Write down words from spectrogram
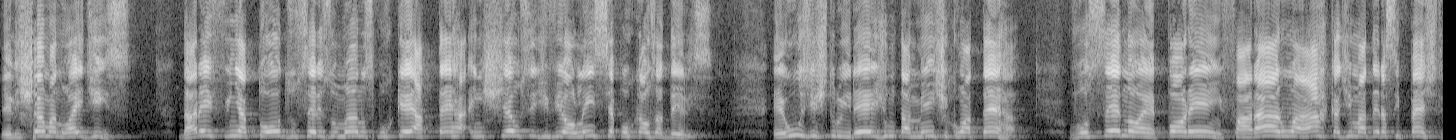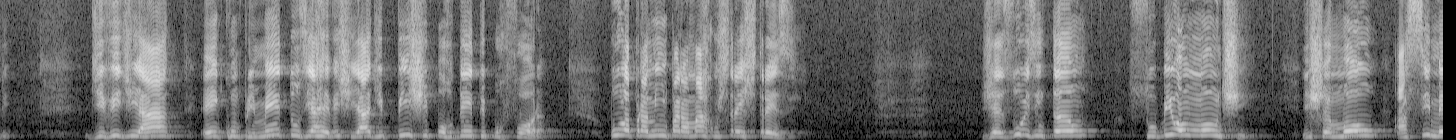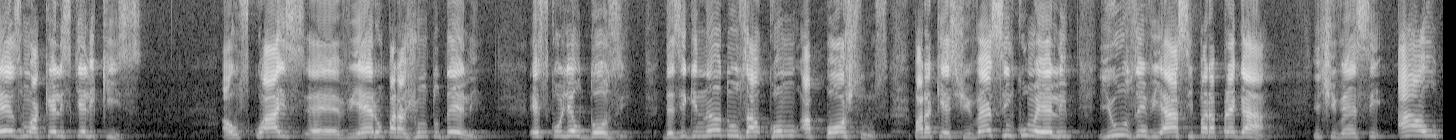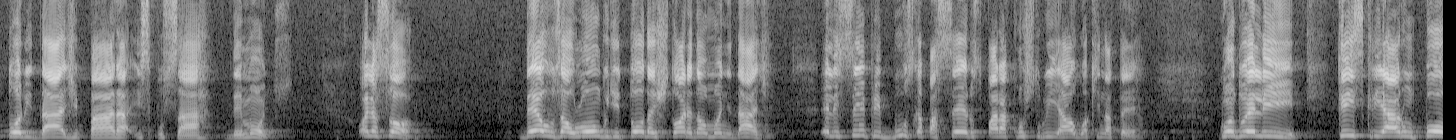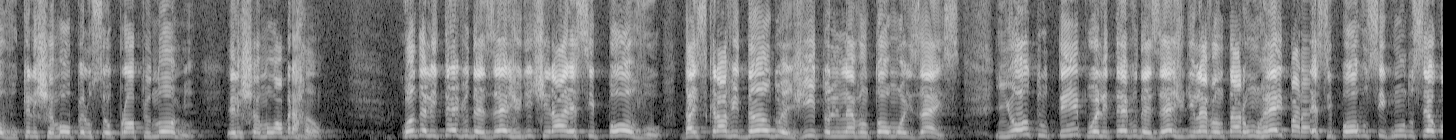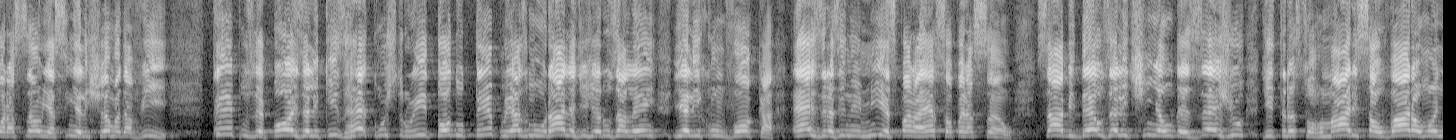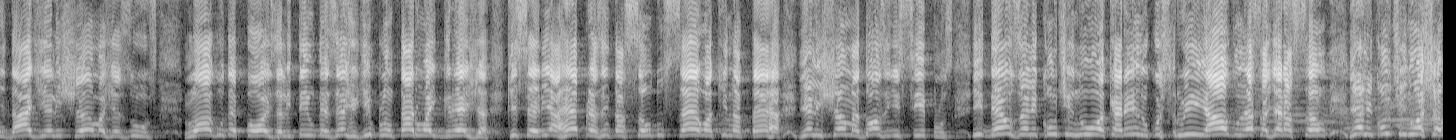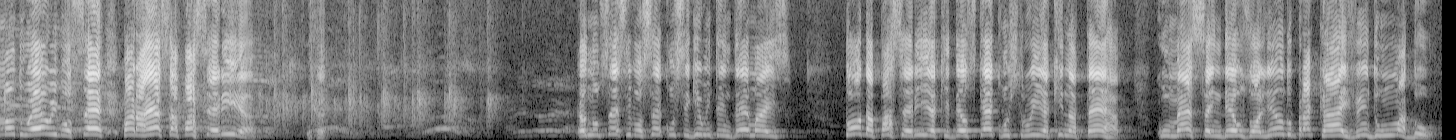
ele chama Noé e diz: Darei fim a todos os seres humanos, porque a terra encheu-se de violência por causa deles. Eu os destruirei juntamente com a terra. Você, Noé, porém, fará uma arca de madeira cipestre, dividirá em comprimentos e a revestirá de piche por dentro e por fora. Pula para mim para Marcos 3,13. Jesus, então, subiu a um monte e chamou a si mesmo aqueles que ele quis, aos quais é, vieram para junto dele. Escolheu doze designando-os como apóstolos, para que estivessem com ele e os enviasse para pregar, e tivesse autoridade para expulsar demônios. Olha só, Deus, ao longo de toda a história da humanidade, ele sempre busca parceiros para construir algo aqui na terra. Quando ele quis criar um povo que ele chamou pelo seu próprio nome, ele chamou Abraão. Quando ele teve o desejo de tirar esse povo da escravidão do Egito, ele levantou Moisés. Em outro tempo, ele teve o desejo de levantar um rei para esse povo segundo o seu coração, e assim ele chama Davi. Tempos depois, ele quis reconstruir todo o templo e as muralhas de Jerusalém, e ele convoca Esdras e Neemias para essa operação. Sabe, Deus ele tinha um desejo de transformar e salvar a humanidade, e ele chama Jesus. Logo depois, ele tem o desejo de implantar uma igreja que seria a representação do céu aqui na terra, e ele chama 12 discípulos. E Deus ele continua querendo construir algo nessa geração, e ele continua chamando eu e você para essa parceria. Eu não sei se você conseguiu entender, mas toda parceria que Deus quer construir aqui na terra começa em Deus olhando para cá e vendo uma dor.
